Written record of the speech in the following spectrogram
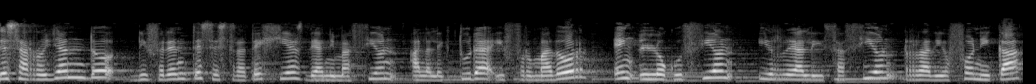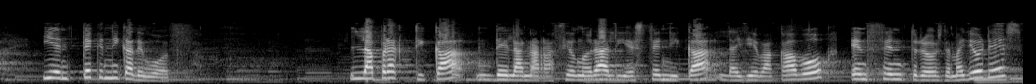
desarrollando diferentes estrategias de animación a la lectura y formador en locución y realización radiofónica y en técnica de voz. La práctica de la narración oral y escénica la lleva a cabo en centros de mayores,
